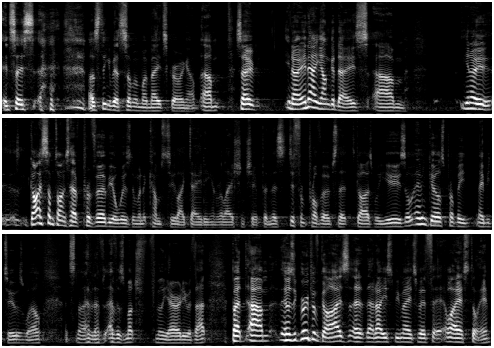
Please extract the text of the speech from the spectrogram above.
and so I was thinking about some of my mates growing up. Um, so, you know, in our younger days, um, you know, guys sometimes have proverbial wisdom when it comes to like dating and relationship, and there's different proverbs that guys will use, or even girls probably maybe too as well. It's not have, have as much familiarity with that. But um, there was a group of guys uh, that I used to be mates with, uh, well, I still am,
